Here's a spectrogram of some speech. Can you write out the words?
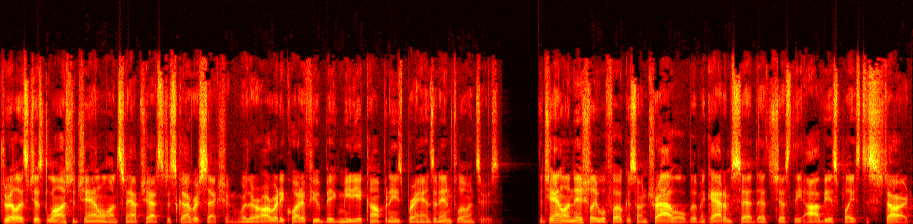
Thrillist just launched a channel on Snapchat's Discover section, where there are already quite a few big media companies, brands, and influencers. The channel initially will focus on travel, but McAdams said that's just the obvious place to start,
